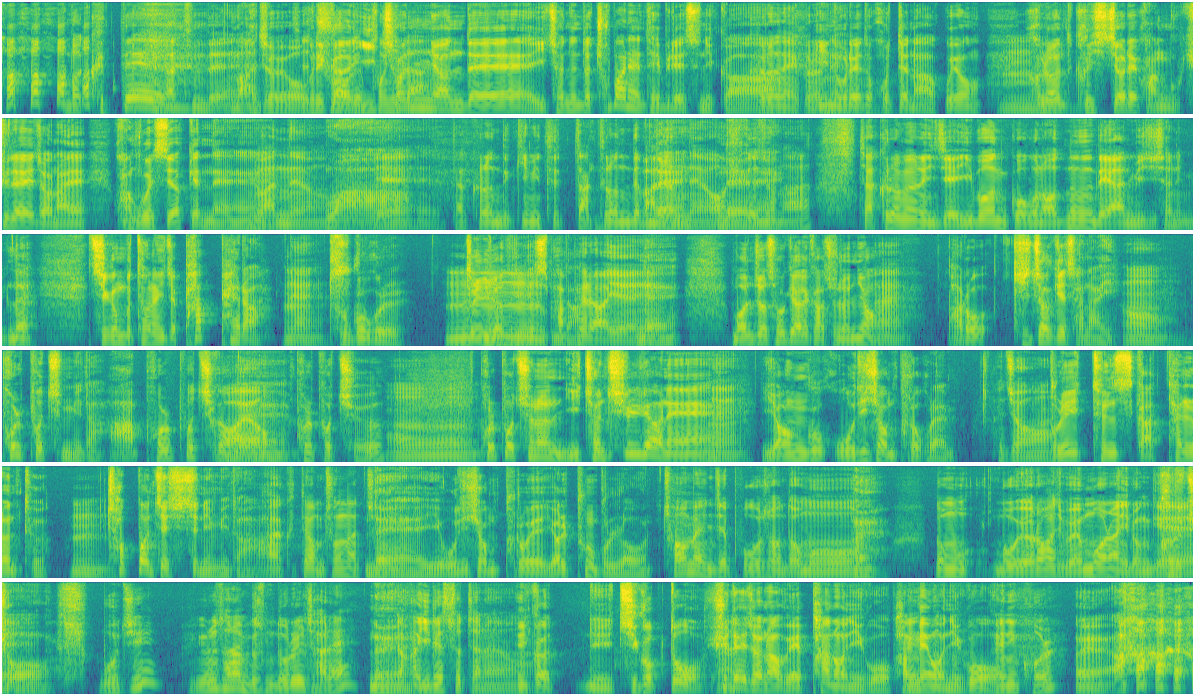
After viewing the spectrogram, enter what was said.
막 그때 같은데. 맞아요. 그러니까 추억의 폰이다. 2000년대 2000년대 초반에 데뷔를 했으니까 그러네, 그러네. 이 노래도 그때 나왔고요. 음. 그런 그 시절의 광고 휴대전화에 광고에 쓰였겠네. 맞네요. 와. 예, 딱 그런 느낌이 드- 딱 들었는데 맞았네요. 네, 네, 휴대전화. 자, 그러면 이제 이번 곡은 어느 내한 뮤지션입니까? 네. 지금부터는 이제 팝페라 네. 두 곡을 음, 들려드리겠습니다. 팝페라, 예. 네. 먼저 소개할 가수는요. 네. 바로 기적의 사나이 어. 폴포츠입니다. 아, 폴포츠가 와요? 네, 폴포츠. 어. 폴포츠는 2007년에 네. 영국 오디션 프로그램 그죠. Britain's Got Talent 음. 첫 번째 시즌입니다. 아, 그때 엄청났죠. 네, 이 오디션 프로에 열풍을 불러온 처음에 이제 보고서 너무 네. 너무 뭐 여러 가지 외모나 이런 게 그렇죠. 뭐지? 이런 사람이 무슨 노래를 잘해? 네. 약간 이랬었잖아요. 그러니까 이 직업도 네. 휴대전화 외판원이고 판매원이고 애니콜? 네. 아,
